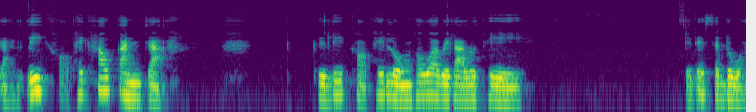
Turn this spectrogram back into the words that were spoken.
จะรีดขอบให้เข้ากันจ้ะคือรีดขอบให้ลง เพราะว่าเวลาเราเท จะได้สะดวก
